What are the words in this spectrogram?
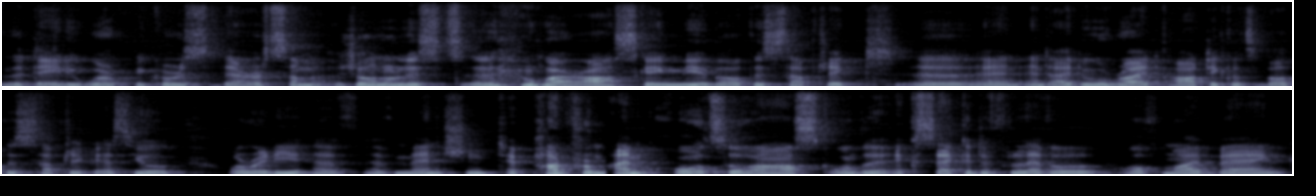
the daily work because there are some journalists uh, who are asking me about this subject, uh, and, and I do write articles about this subject, as you already have, have mentioned. Apart from, I'm also asked on the executive level of my bank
